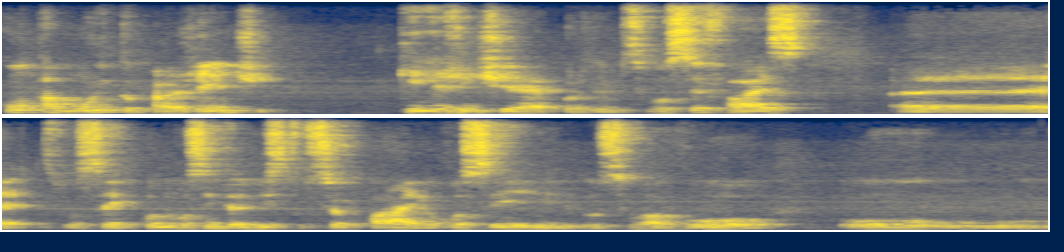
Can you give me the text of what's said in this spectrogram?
conta muito pra gente quem a gente é, por exemplo. Se você faz É, você, quando você entrevista o seu pai, ou você, o seu avô, ou,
